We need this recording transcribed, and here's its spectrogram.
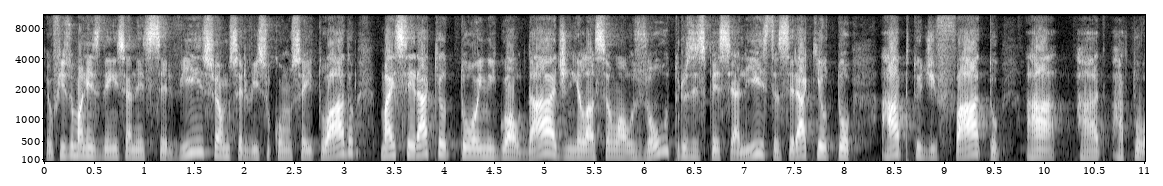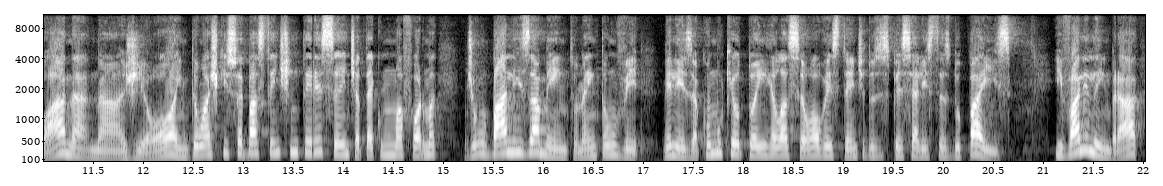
eu fiz uma residência nesse serviço, é um serviço conceituado, mas será que eu estou em igualdade em relação aos outros especialistas? Será que eu estou apto de fato a, a, a atuar na, na GO? Então acho que isso é bastante interessante, até como uma forma de um balizamento, né? Então ver, beleza, como que eu estou em relação ao restante dos especialistas do país? E vale lembrar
